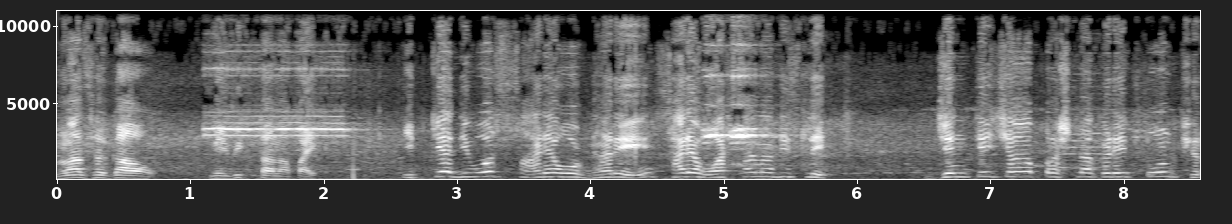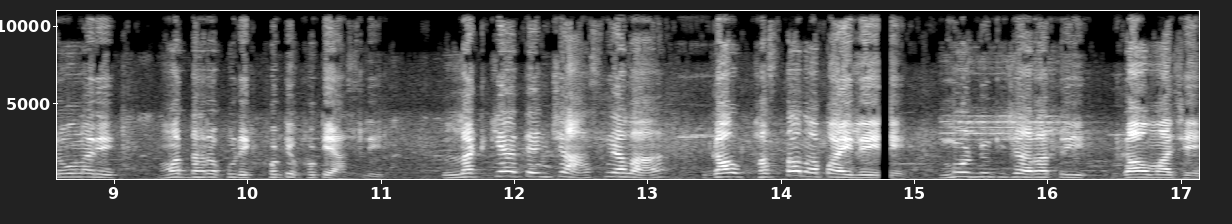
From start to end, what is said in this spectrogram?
माझं गाव मी विकताना पाहिले. इतक्या दिवस साड्या ओढणारे साड्या वाटताना दिसले. जनतेच्या प्रश्नाकडे तोंड फिरवणारे मतदारापुढे खोटे खोटे हसले. लटक्या त्यांच्या हसण्याला गाव फसताना पाहिले. निवडणुकीच्या रात्री गाव माझे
